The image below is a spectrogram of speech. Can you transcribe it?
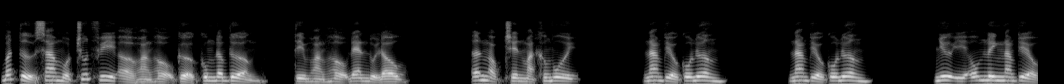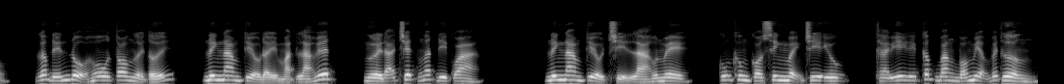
Bất tử xa một chút phi ở hoàng hậu cửa cung đâm tường, tìm hoàng hậu đen đuổi đâu. Ân Ngọc trên mặt không vui. Nam tiểu cô nương. Nam tiểu cô nương. Như ý ôm ninh nam tiểu, gấp đến độ hô to người tới, ninh nam tiểu đầy mặt là huyết, người đã chết ngất đi qua. Ninh nam tiểu chỉ là hôn mê, cũng không có sinh mệnh chi ưu, thái y cấp băng bó miệng vết thương,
